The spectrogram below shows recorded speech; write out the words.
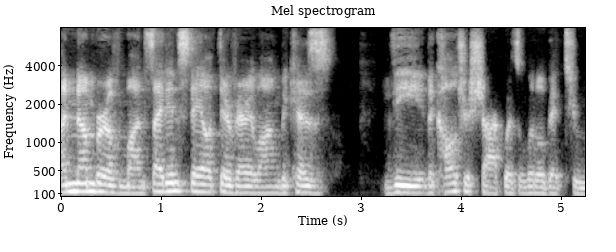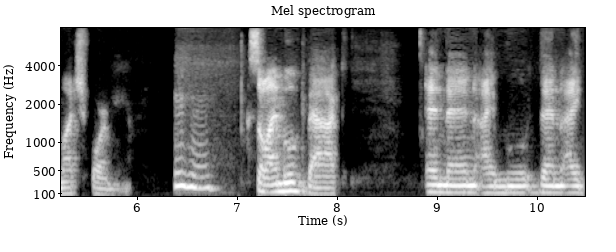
a number of months. I didn't stay out there very long because the the culture shock was a little bit too much for me. Mm-hmm. So I moved back and then I moved. Then I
